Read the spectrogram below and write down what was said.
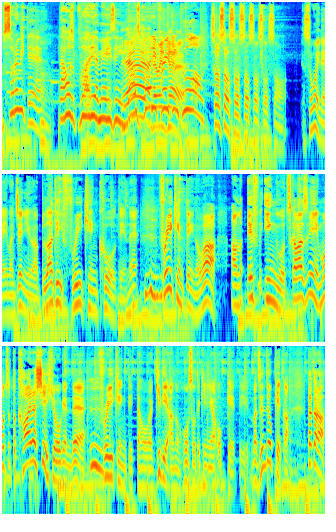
それ見て That was bloody amazing. That was bloody freaking cool そうそうそうそうそうそうそうすごいね今ジェニーは bloody freaking cool っていうね。freaking っていうのはあの F イングを使わずにもうちょっと可愛らしい表現で、うん。freaking って言った方がギリあの放送的には OK っていう。まあ全然 OK か。だから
